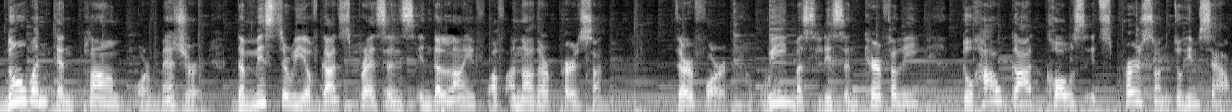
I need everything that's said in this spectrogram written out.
No one can plumb or measure the mystery of God's presence in the life of another person. Therefore, we must listen carefully to how God calls its person to Himself.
